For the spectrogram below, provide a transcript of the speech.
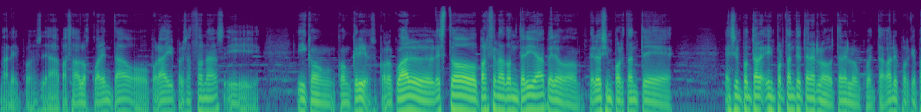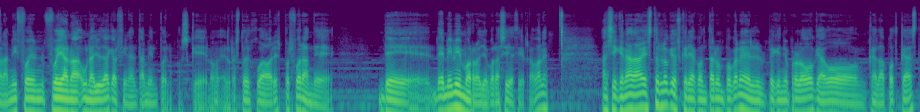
¿vale? Pues ya ha pasado los 40 o por ahí, por esas zonas y, y con, con críos. Con lo cual, esto parece una tontería, pero, pero es importante es importante tenerlo tenerlo en cuenta, ¿vale? Porque para mí fue, fue una, una ayuda que al final también, bueno, pues que el resto de jugadores pues fueran de, de, de, mi mismo rollo, por así decirlo, ¿vale? Así que nada, esto es lo que os quería contar un poco en el pequeño prólogo que hago cada podcast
